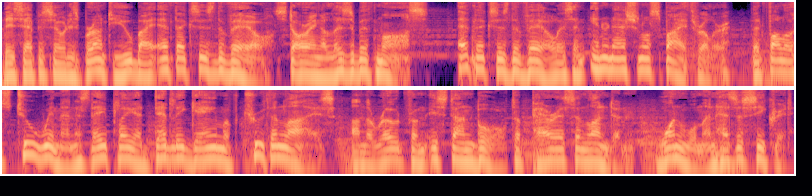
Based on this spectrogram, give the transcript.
This episode is brought to you by FX's The Veil, starring Elisabeth Moss. FX's The Veil is an international spy thriller that follows two women as they play a deadly game of truth and lies on the road from Istanbul to Paris and London. One woman has a secret,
